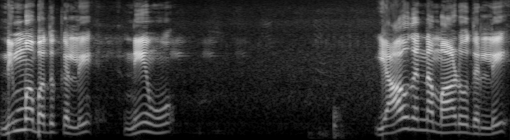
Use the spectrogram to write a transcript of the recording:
ನಿಮ್ಮ ಬದುಕಲ್ಲಿ ನೀವು ಯಾವುದನ್ನು ಮಾಡೋದಲ್ಲಿ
